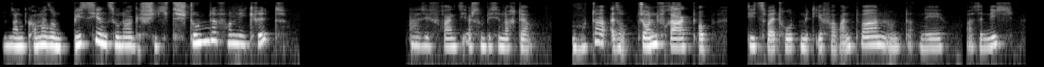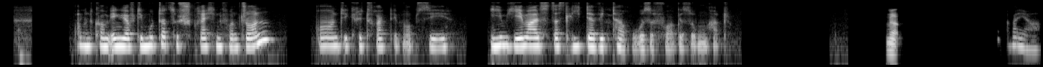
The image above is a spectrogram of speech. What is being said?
Und dann kommen wir so ein bisschen zu einer Geschichtsstunde von Nigrit. Also sie fragen sich erst so ein bisschen nach der Mutter. Also John fragt, ob die zwei Toten mit ihr verwandt waren. Und dann, nee, sie nicht. Und kommen irgendwie auf die Mutter zu sprechen von John. Und Igrit fragt eben, ob sie ihm jemals das Lied der Winterrose vorgesungen hat. Ja. Aber ja.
